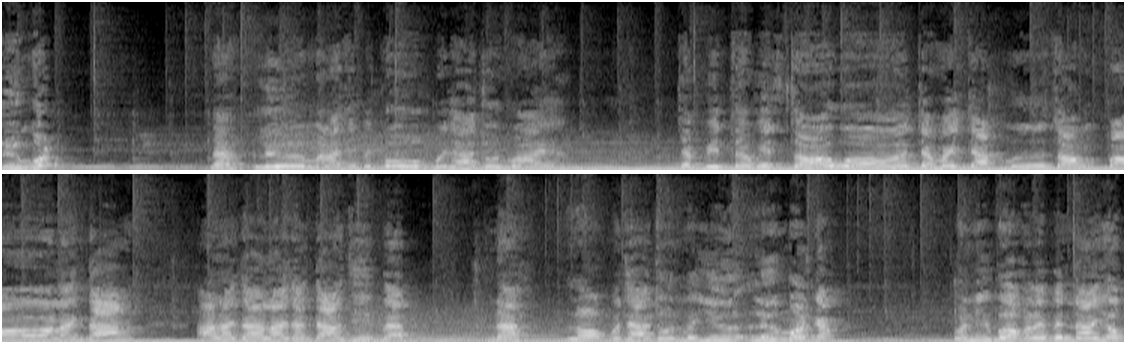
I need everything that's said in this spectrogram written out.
ลืมหมดนะลืมอะไรที่ไปโกหกประชาชนไว้ จะปิดสวิตช์สวจะไม่จับมือสองปออะไรต่างอะไรต่างอะไรต่างๆที่แบบนะหลอกประชาชนมายื้อลืมหมดครับ วันนี้บอกอะไรเป็นนายก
